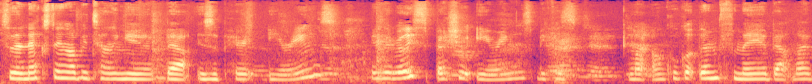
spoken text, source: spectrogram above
So the next thing I'll be telling you about is a pair of earrings. These are really special earrings because my uncle got them for me about my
